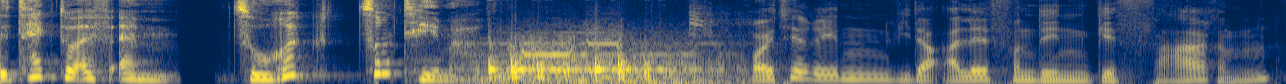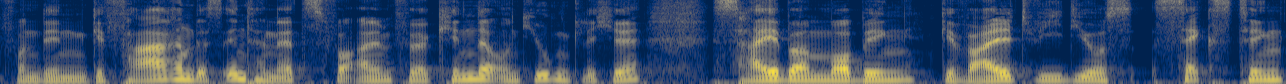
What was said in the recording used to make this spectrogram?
Detektor FM. Zurück zum Thema. Heute reden wieder alle von den Gefahren, von den Gefahren des Internets, vor allem für Kinder und Jugendliche. Cybermobbing, Gewaltvideos, Sexting.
